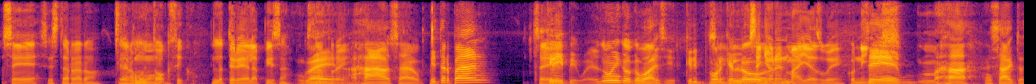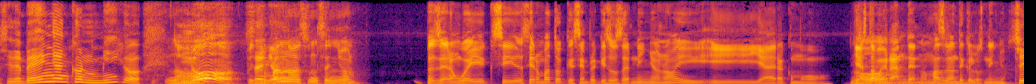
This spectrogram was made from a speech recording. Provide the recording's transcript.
Sí, sí está raro. Era Como muy tóxico. La teoría de la pizza. Güey, ajá, o sea, Peter Pan, Sí. creepy, güey. Es lo único que voy a decir. Creepy, porque Sí. luego... Señor en mayas, güey, con niños. Sí, ajá, exacto. Así de, vengan conmigo. No, No, Peter señor. Pan no es un señor. Pues era un güey, sí, sí era un vato que siempre quiso ser niño, ¿no? Y, y ya era como, ya No. estaba grande, ¿no? Más grande que los niños. Sí,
